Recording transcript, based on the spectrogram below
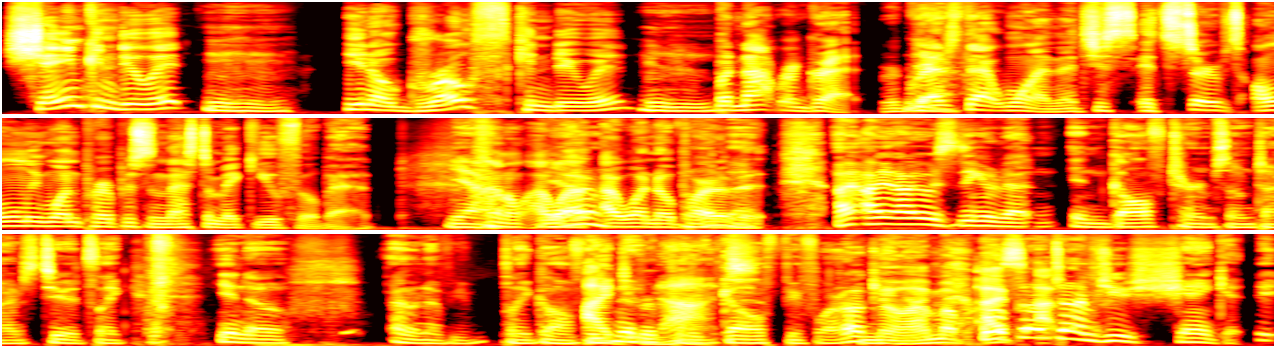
shame can do it, hmm you know, growth can do it, hmm but not regret. Regret's that one. It's just it serves only one purpose, and that's to make you feel bad. Yeah. I don't. I, Yeah. want, I want no part of love it. I, I, I was thinking about in golf terms sometimes too. It's like, you know, I don't know if you play golf. I You've do never not. played golf before. Okay. No. I'm a- Well, I- I- sometimes you shank it. You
